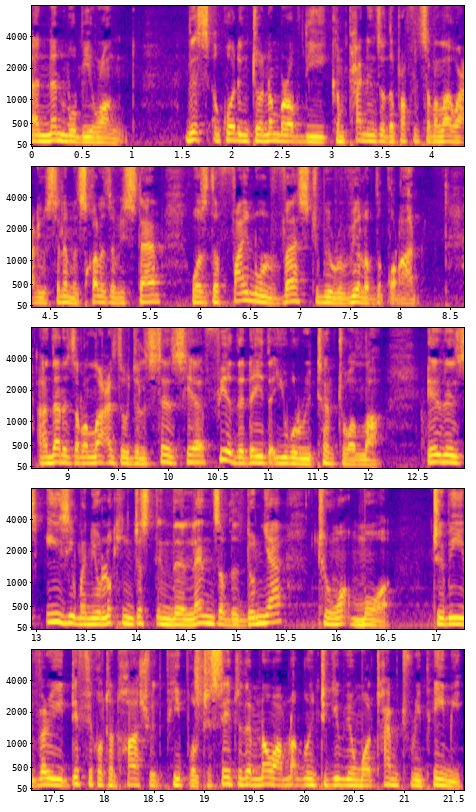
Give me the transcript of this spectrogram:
and none will be wronged. This, according to a number of the companions of the Prophet ﷺ and scholars of Islam, was the final verse to be revealed of the Quran. And that is that Allah Azza says here, Fear the day that you will return to Allah. It is easy when you're looking just in the lens of the dunya to want more to be very difficult and harsh with people, to say to them, No, I'm not going to give you more time to repay me,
